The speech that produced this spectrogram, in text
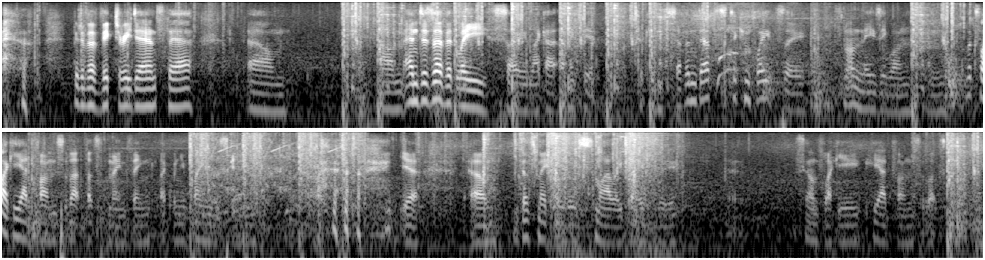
Bit of a victory dance there. Um, um, and deservedly so, like I, I think it took him seven deaths to complete, so it's not an easy one. And looks like he had fun, so that that's the main thing, like when you're playing this game. yeah. Um, he does make a little smiley face, so uh, sounds like he, he had fun, so that's cool.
